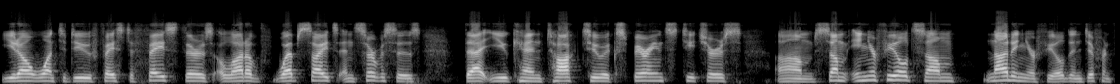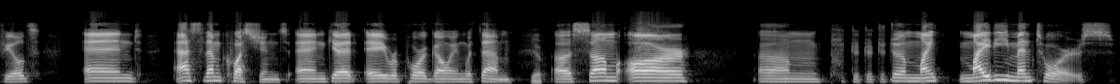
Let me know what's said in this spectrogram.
you don't want to do face to face, there's a lot of websites and services that you can talk to experienced teachers, um, some in your field, some not in your field, in different fields, and ask them questions and get a rapport going with them. Yep. Uh, some are um, Mi- Mighty Mentors,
